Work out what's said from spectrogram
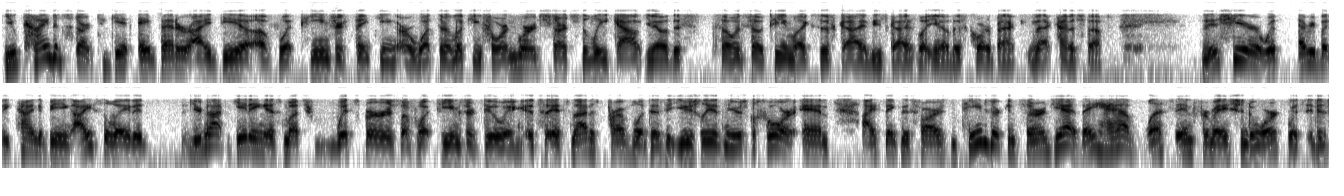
You kind of start to get a better idea of what teams are thinking or what they're looking for. And word starts to leak out, you know, this so and so team likes this guy, these guys like you know this quarterback, that kind of stuff. This year, with everybody kind of being isolated, you're not getting as much whispers of what teams are doing. It's it's not as prevalent as it usually is in years before. And I think as far as the teams are concerned, yeah, they have less information to work with. It is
